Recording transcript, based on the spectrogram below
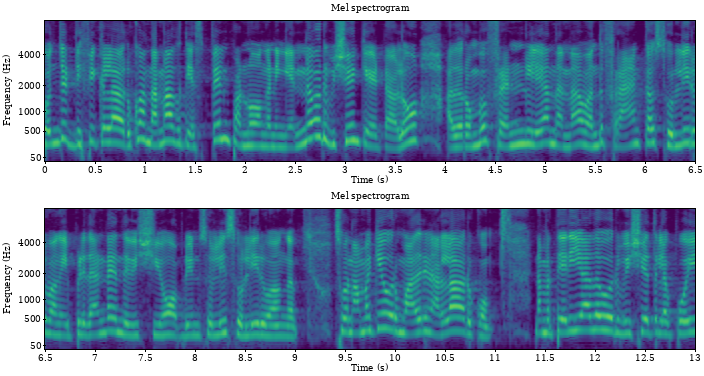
கொஞ்சம் டிஃபிகல்ட்டாக இருக்கும். அந்த அண்ணா அதுக்கு எக்ஸ்பிளைன் பண்ணுவாங்க. நீங்கள் என்ன ஒரு விஷயம் கேட்டாலும் அதை ரொம்ப ஃப்ரெண்ட்லியாக அந்த அண்ணா வந்து ஃப்ராங்காக சொல்லிடுவாங்க இப்படி தாண்டா இந்த விஷயம் அப்படின்னு சொல்லி சொல்லிடுவாங்க ஸோ நமக்கே ஒரு மாதிரி நல்லா இருக்கும். நம்ம தெரியாத ஒரு விஷயத்தில் போய்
